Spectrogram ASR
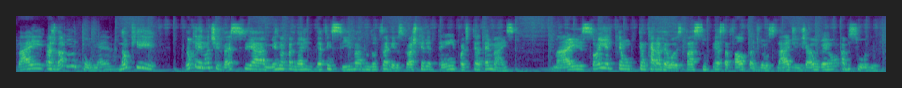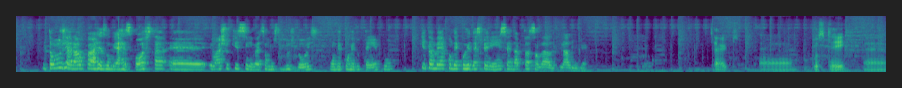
vai ajudar muito, né? Não que não que ele não tivesse a mesma qualidade defensiva dos outros zagueiros, que eu acho que ele tem, pode ter até mais. Mas só em ele ter um, ter um cara veloz para suprir essa falta de velocidade já é um ganho absurdo. Então, no geral, para resumir a resposta, é, eu acho que sim, vai ser um misto dos dois com o decorrer do tempo, e também é com o decorrer da experiência e adaptação na, na liga. Certo. É, gostei. É,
